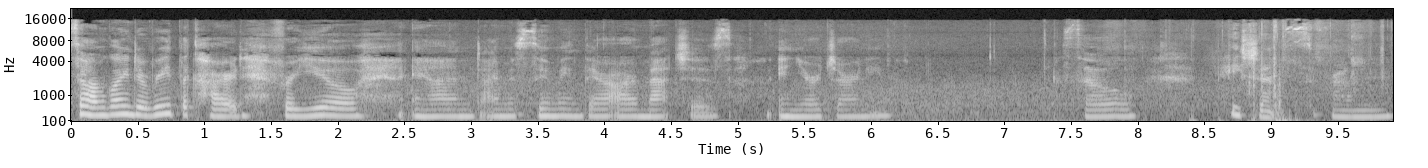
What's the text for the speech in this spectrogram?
So I'm going to read the card for you, and I'm assuming there are matches in your journey. So, patience from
